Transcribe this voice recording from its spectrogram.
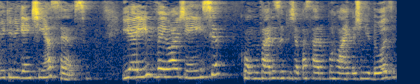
e que ninguém tinha acesso. E aí veio a agência, como vários aqui já passaram por lá em 2012.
